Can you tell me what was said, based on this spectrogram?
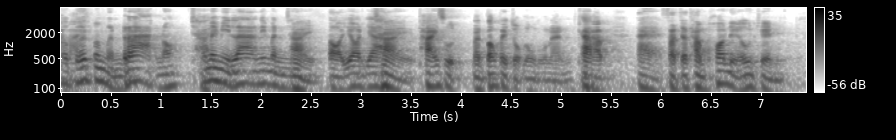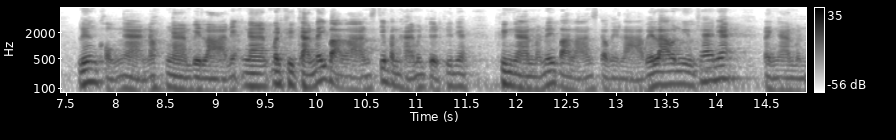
purpose มันเหมือนรากเนาะใช่ถ้าไม่มีรากนี่มันใช่ ต่อยอดยาก ใช่ ท้ายสุดมันต้องไปจบลงตรงนั้นครับ นะแต่สัจธรรมข้อหนึ่งนะคุณเคนเรื่องของงานเนาะงานเวลาเนี่ยงานมันคือการไม่ balance ที่ปัญหามันเกิดขึ้นเนี่ยคืองานมันไม่ balance กับเวลา เวลามันมีอยู่แค่เนี้ยแต่งานมัน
